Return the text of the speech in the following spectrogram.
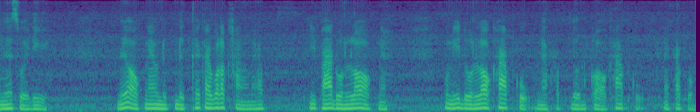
เนื้อสวยดี เนื้อออกแนวหนึกๆคล้ายๆวัลคังนะครับมีผ้าโดนลอกนะพวกนี้โดนลอกคาบกุนะครับโดนกรอคาบกุนะครับผม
